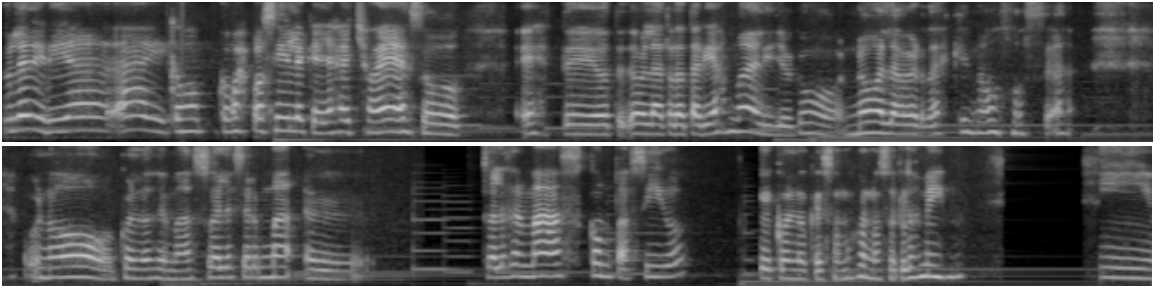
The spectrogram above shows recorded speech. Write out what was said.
tú le dirías, ay, ¿cómo, cómo es posible que hayas hecho eso? Este, o, la tratarías mal y yo como, no, la verdad es que no, o sea, uno con los demás suele ser más, eh, suele ser más compasivo que con lo que somos con nosotros mismos. Y,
